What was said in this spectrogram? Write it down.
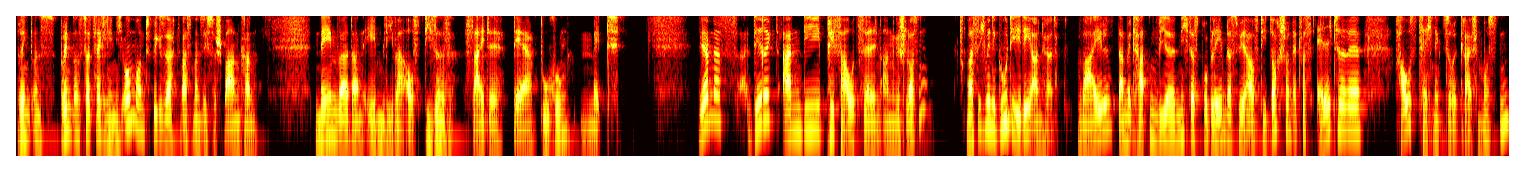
Bringt uns, bringt uns tatsächlich nicht um und wie gesagt, was man sich so sparen kann, nehmen wir dann eben lieber auf dieser Seite der Buchung mit. Wir haben das direkt an die PV-Zellen angeschlossen, was sich wie eine gute Idee anhört, weil damit hatten wir nicht das Problem, dass wir auf die doch schon etwas ältere Haustechnik zurückgreifen mussten.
